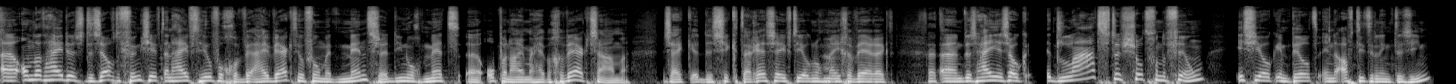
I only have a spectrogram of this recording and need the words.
Eh, omdat hij dus dezelfde functie heeft en hij, heeft heel veel hij werkt heel veel met mensen die nog met eh, Oppenheimer hebben gewerkt samen. Dus hij, de secretaresse heeft hij ook nog mee gewerkt. Vet. Eh, dus hij is ook het laatste shot van de film. Is hij ook in beeld in de aftiteling te zien.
